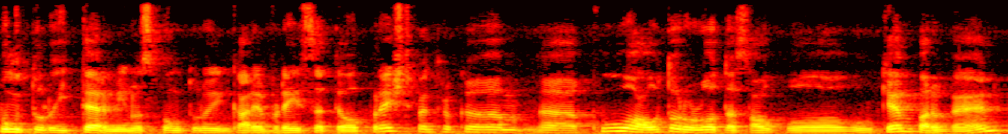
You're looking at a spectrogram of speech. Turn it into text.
punctului terminus, punctului în care vrei să te oprești, pentru că cu autorulotă sau cu un camper van,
